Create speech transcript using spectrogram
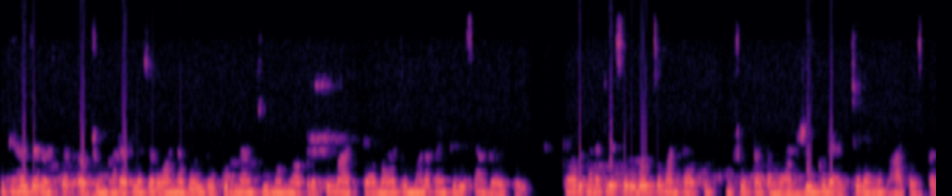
तिथे हजर असतात. अर्जुन घरातल्या सर्वांना बोलतो पूर्णाजी मम्मा प्रतिमा आत्या मला तुम्हाला काहीतरी सांगायचंय. त्यावर घरातले सर्वच जण आता खूप खुश होतात आणि अर्जुनकडे आश्चर्याने पाहत असतात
